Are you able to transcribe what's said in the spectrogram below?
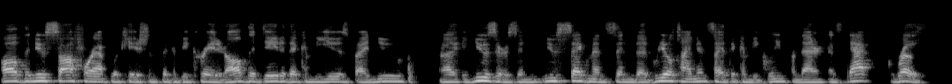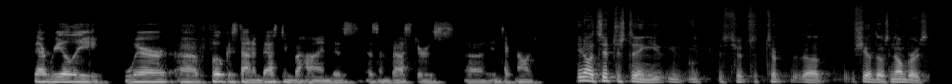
all the new software applications that can be created, all the data that can be used by new uh, users and new segments and the real-time insight that can be gleaned from that. And it's that growth that really we're uh, focused on investing behind as, as investors uh, in technology. You know, it's interesting, you, you, you took, uh, shared those numbers,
